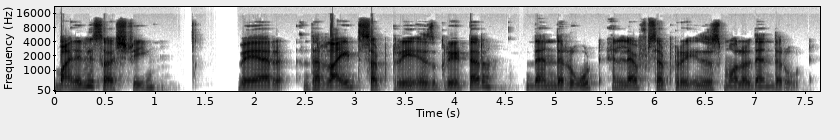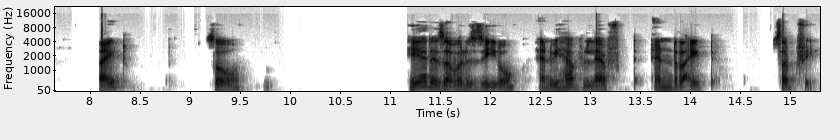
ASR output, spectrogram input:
binary search tree where the right subtree is greater than the root and left subtree is smaller than the root right? So here is our 0 and we have left and right subtree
